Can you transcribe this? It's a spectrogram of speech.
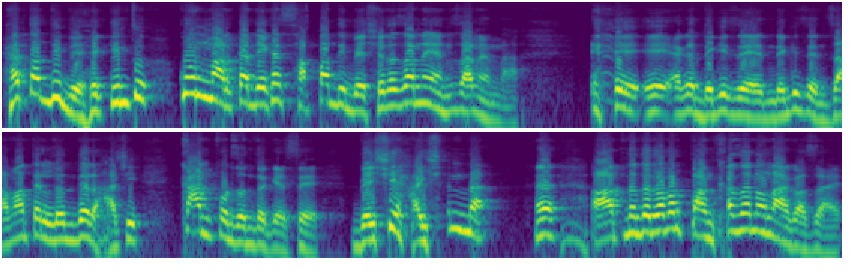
হ্যাঁ তা দিবে। কিন্তু কোন মার্কা দেখা ছাপা দিবে, সেটা জানেন জানেন না। আগে দেখিছেন দেখিছেন, জামাতের লোকদের হাসি কান পর্যন্ত গেছে। বেশি হাসেন না হ্যাঁ? আপনাদের আবার পাংখা যেন না গজায়?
